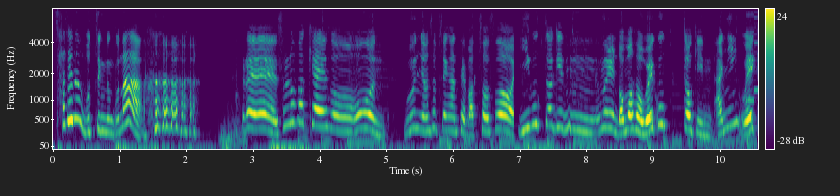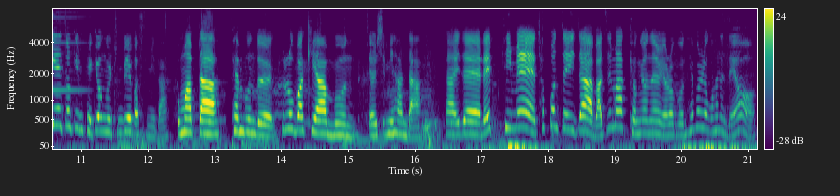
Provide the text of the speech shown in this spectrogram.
사진은 못 찍는구나. 그래 슬로바키아에서 온 문 연습생한테 맞춰서 이국적인을 넘어서 외국적인 아니 외계적인 배경을 준비해봤습니다. 고맙다 팬분들 슬로바키아 문 열심히 한다. 자 이제 랩 팀의 첫 번째이자 마지막 경연을 여러분 해보려고 하는데요.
